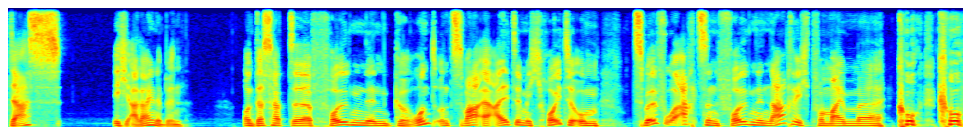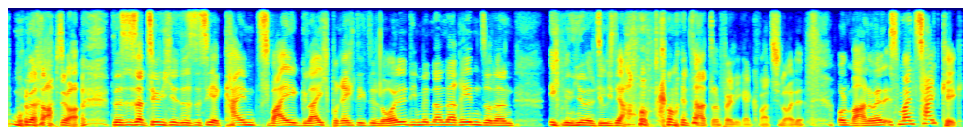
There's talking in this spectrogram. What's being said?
dass ich alleine bin. Und das hat äh, folgenden Grund. Und zwar ereilte mich heute um 12.18 Uhr folgende Nachricht von meinem äh, Co-Moderator. das ist natürlich, das ist hier kein zwei gleichberechtigte Leute, die miteinander reden, sondern ich bin hier natürlich der Hauptkommentator. Völliger Quatsch, Leute. Und Manuel ist mein Sidekick.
